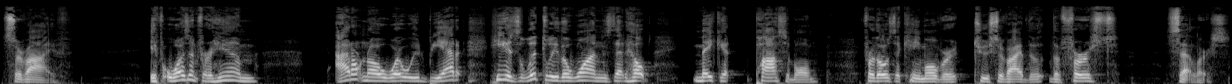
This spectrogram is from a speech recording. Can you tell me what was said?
survive. If it wasn't for him, I don't know where we'd be at. He is literally the ones that helped make it possible for those that came over to survive the, the first settlers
